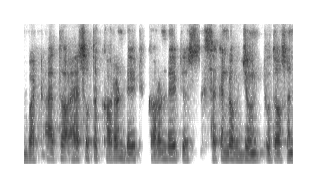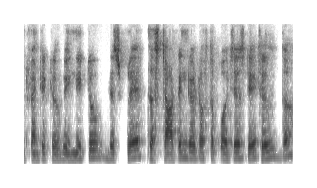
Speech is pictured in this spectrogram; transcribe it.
But at the as of the current date, current date is 2nd of June 2022. We need to display the starting date of the purchase date till the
